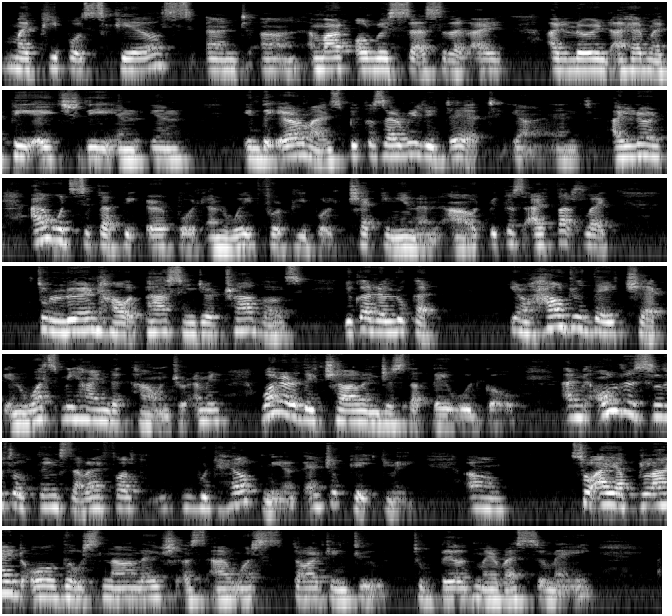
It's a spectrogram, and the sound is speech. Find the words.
my people skills. And uh, Mark always says that I I learned I had my PhD in in in the airlines because I really did. Yeah. And I learned, I would sit at the airport and wait for people checking in and out because I felt like to learn how a passenger travels, you got to look at, you know, how do they check in? What's behind the counter? I mean, what are the challenges that they would go? I mean, all these little things that I felt would help me and educate me. Um, so I applied all those knowledge as I was starting to to build my resume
